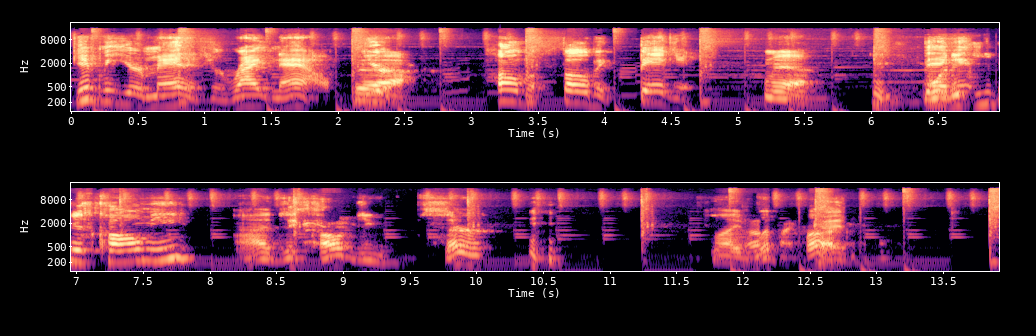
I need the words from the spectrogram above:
Give me your manager right now. You're Yeah. homophobic bigot. Yeah. What did you just call me? I just called you, sir. like, Oh what the fuck?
